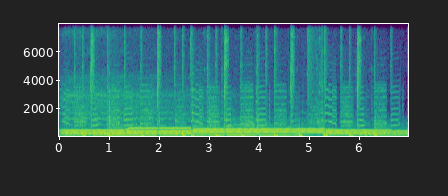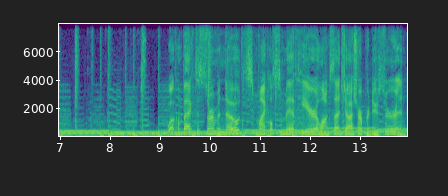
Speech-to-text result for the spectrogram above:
Welcome back to Sermon Notes. Michael Smith here alongside Josh, our producer, and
